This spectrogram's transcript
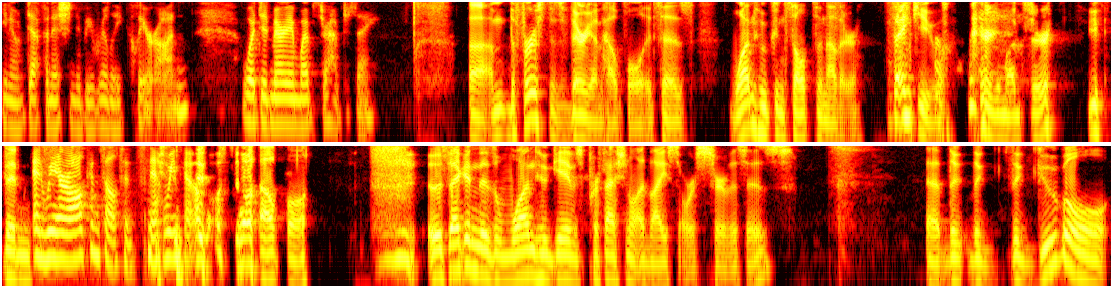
you know definition to be really clear on. What did merriam-webster have to say? Um, the first is very unhelpful. It says one who consults another. Thank you oh. merriam-webster. You've been and we are all consultants now we know. so helpful the second is one who gives professional advice or services. Uh, the the the Google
